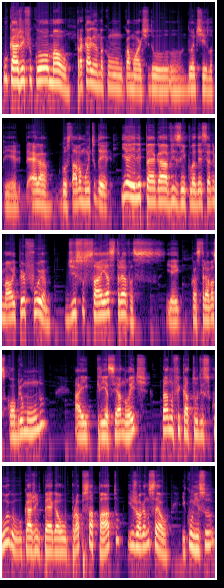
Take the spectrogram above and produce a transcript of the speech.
O Kajen ficou mal pra caramba com, com a morte do, do antílope. Ele era, gostava muito dele. E aí ele pega a vesícula desse animal e perfura. Disso sai as trevas. E aí, com as trevas, cobre o mundo. Aí cria-se a noite para não ficar tudo escuro, o Kajen pega o próprio sapato e joga no céu. E com isso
